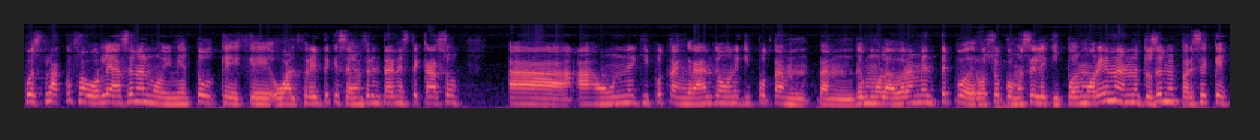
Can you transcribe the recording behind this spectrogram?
pues flaco favor le hacen al movimiento que, que o al frente que se va a enfrentar en este caso a, a un equipo tan grande, a un equipo tan, tan demoladoramente poderoso como es el equipo de Morena, ¿no? Entonces me parece que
